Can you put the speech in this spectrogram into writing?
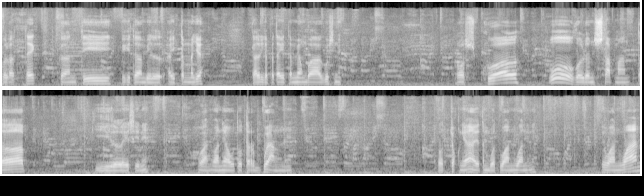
Goal attack ganti kita ambil item aja kali dapat item yang bagus nih rose gold oh golden staff mantap. Gile sini. One one nya auto terbang nih. Cocok nih ya item buat one one ini. Oke one one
